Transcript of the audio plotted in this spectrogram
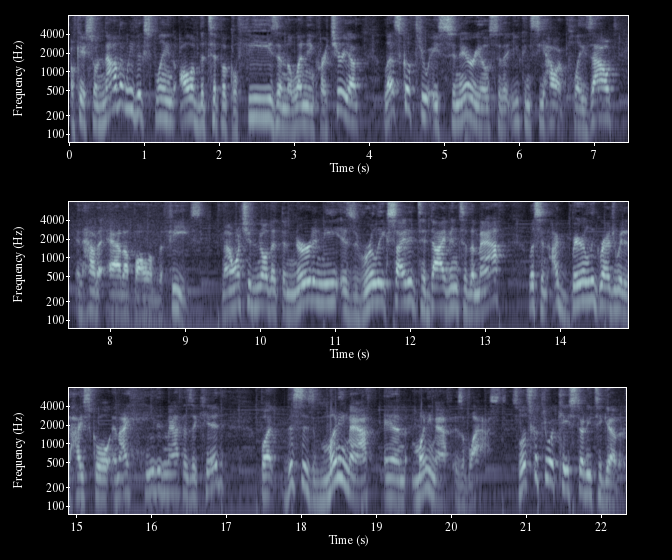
Okay, so now that we've explained all of the typical fees and the lending criteria, let's go through a scenario so that you can see how it plays out and how to add up all of the fees. Now I want you to know that the nerd in me is really excited to dive into the math. Listen, I barely graduated high school and I hated math as a kid, but this is money math and money math is a blast. So let's go through a case study together.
